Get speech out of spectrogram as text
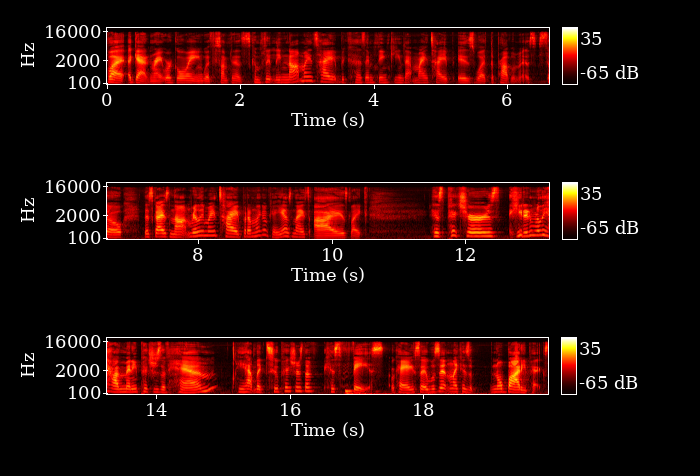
But again, right, we're going with something that's completely not my type because I'm thinking that my type is what the problem is. So this guy's not really my type, but I'm like, okay, he has nice eyes. Like, his pictures, he didn't really have many pictures of him he had like two pictures of his face okay so it wasn't like his no body pics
